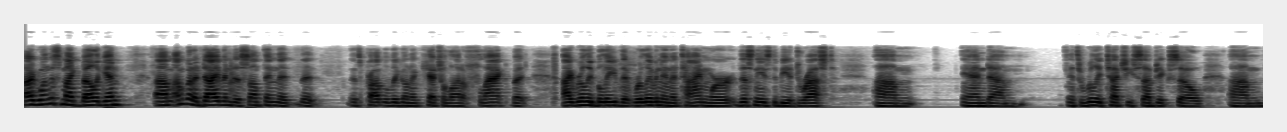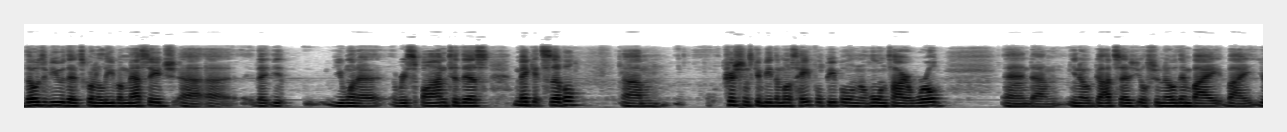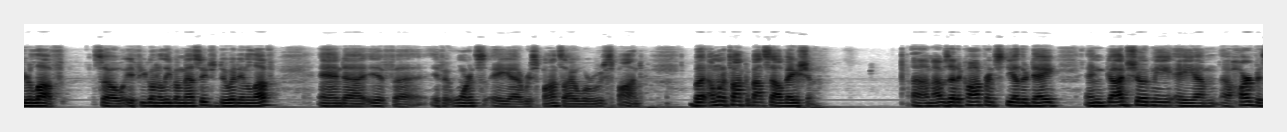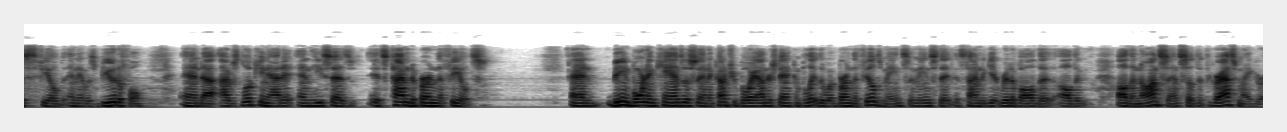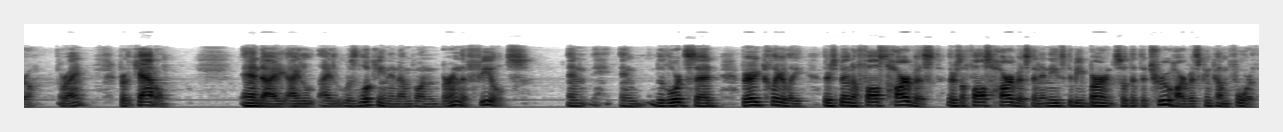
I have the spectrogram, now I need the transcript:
Hi, everyone. This is Mike Bell again. Um, I'm going to dive into something that, that that's probably going to catch a lot of flack, but I really believe that we're living in a time where this needs to be addressed. Um, and um, it's a really touchy subject. So, um, those of you that's going to leave a message uh, uh, that you, you want to respond to this, make it civil. Um, Christians can be the most hateful people in the whole entire world and um, you know god says you should know them by by your love. So if you're going to leave a message do it in love. And uh, if uh, if it warrants a uh, response i will respond. But i want to talk about salvation. Um, i was at a conference the other day and god showed me a, um, a harvest field and it was beautiful. And uh, i was looking at it and he says it's time to burn the fields and being born in Kansas and a country boy, I understand completely what burn the fields means. It means that it's time to get rid of all the all the all the nonsense so that the grass may grow, right? For the cattle. And I I, I was looking and I'm going burn the fields. And and the Lord said very clearly, there's been a false harvest. There's a false harvest and it needs to be burnt so that the true harvest can come forth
